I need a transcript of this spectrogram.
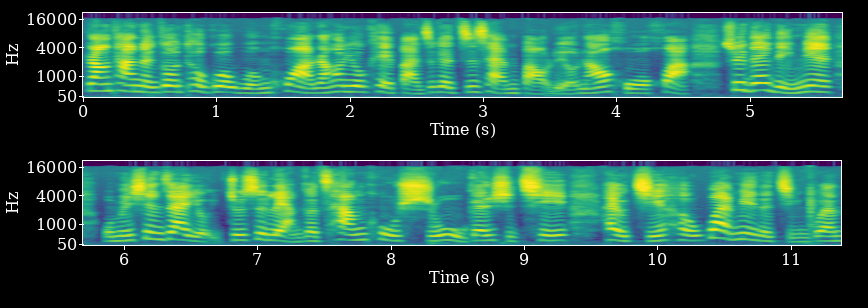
让它能够透过文化，然后又可以把这个资产保留，然后活化。所以在里面，我们现在有就是两个仓库，十五跟十七，还有结合外面的景观，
